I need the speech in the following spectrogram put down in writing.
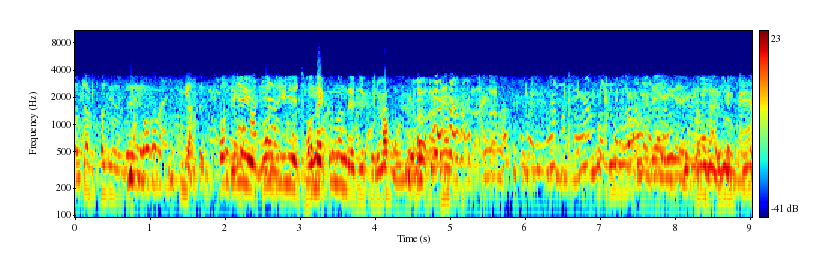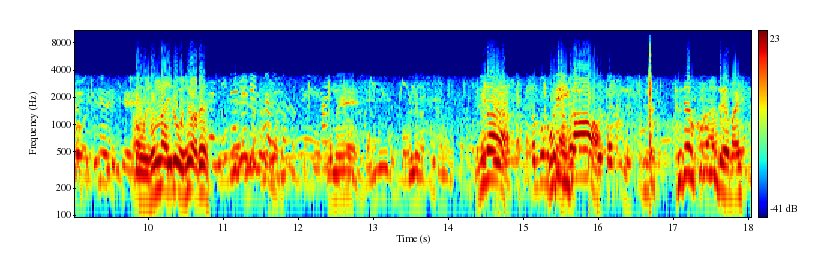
어차피 터지는데 이쁘게 안 터지. 터지기, 터지기 전에 끄면 되지, 불을. 한번 올려. 내가 이게 어, 오셨나? 이리 오시라 그래. 봄에 원래가 누나, 우리 이거. 이거 그대로 끓으면 돼요. 맛있어.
